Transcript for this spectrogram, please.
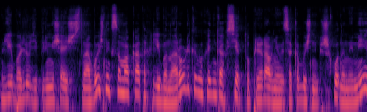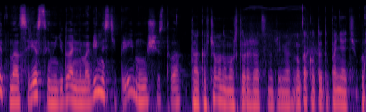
либо люди, перемещающиеся на обычных самокатах, либо на роликовых коньках, все, кто приравнивается к обычным пешеходам, имеют над средствами индивидуальной мобильности преимущество. Так, а в чем оно может выражаться, например? Ну, как вот это понять? Вот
